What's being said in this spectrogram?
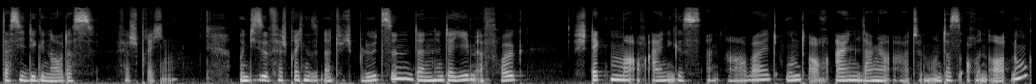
dass sie dir genau das versprechen. Und diese Versprechen sind natürlich Blödsinn, denn hinter jedem Erfolg stecken mal auch einiges an Arbeit und auch ein langer Atem. Und das ist auch in Ordnung.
